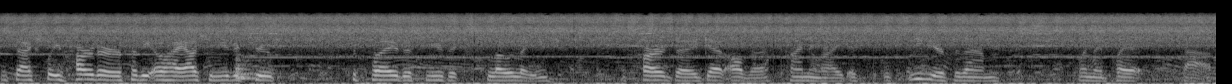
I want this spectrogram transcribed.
It's actually harder for the Ohayashi music troupe to play this music slowly. It's hard to get all the timing right. It's, it's easier for them when they play it fast.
